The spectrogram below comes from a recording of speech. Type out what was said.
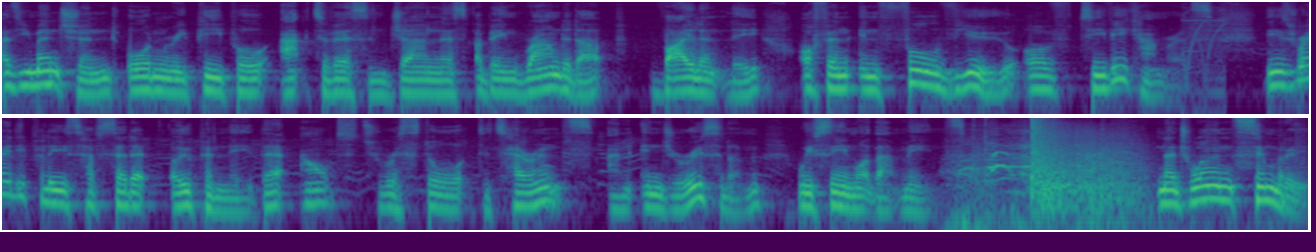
As you mentioned, ordinary people, activists, and journalists are being rounded up violently, often in full view of TV cameras. The Israeli police have said it openly. They're out to restore deterrence, and in Jerusalem, we've seen what that means. Najwan Simri,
